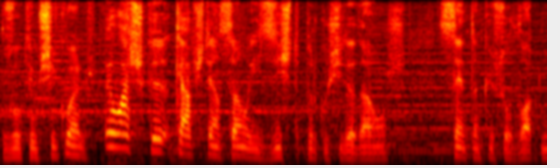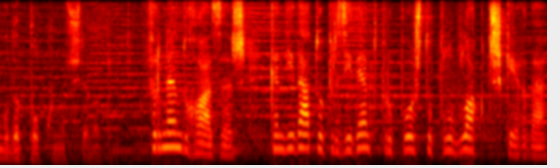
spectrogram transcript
dos últimos cinco anos. Eu acho que, que a abstenção existe porque os cidadãos sentem que o seu voto muda pouco no sistema político. Fernando Rosas, candidato a presidente proposto pelo Bloco de Esquerda.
